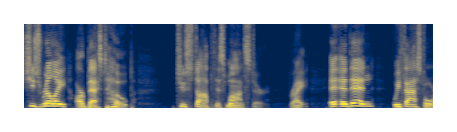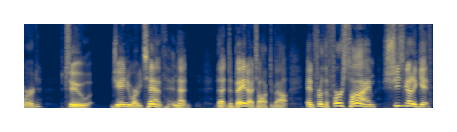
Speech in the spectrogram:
she's really our best hope to stop this monster, right? And, and then we fast forward to January 10th and that that debate I talked about, and for the first time, she's going to get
